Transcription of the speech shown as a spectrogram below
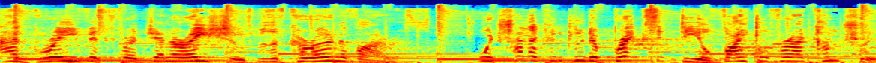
Our gravest for generations was of coronavirus. We're trying to conclude a Brexit deal vital for our country.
